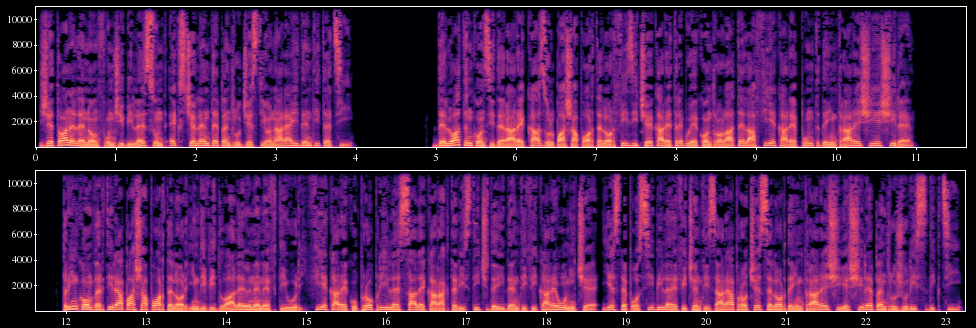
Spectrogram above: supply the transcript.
Jetoanele non-fungibile sunt excelente pentru gestionarea identității. De luat în considerare cazul pașapoartelor fizice care trebuie controlate la fiecare punct de intrare și ieșire. Prin convertirea pașapoartelor individuale în NFT-uri, fiecare cu propriile sale caracteristici de identificare unice, este posibilă eficientizarea proceselor de intrare și ieșire pentru jurisdicții.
